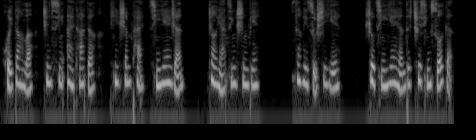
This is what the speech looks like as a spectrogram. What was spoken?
回到了真心爱他的天山派秦嫣然、赵雅晶身边。三位祖师爷受秦嫣然的痴情所感，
